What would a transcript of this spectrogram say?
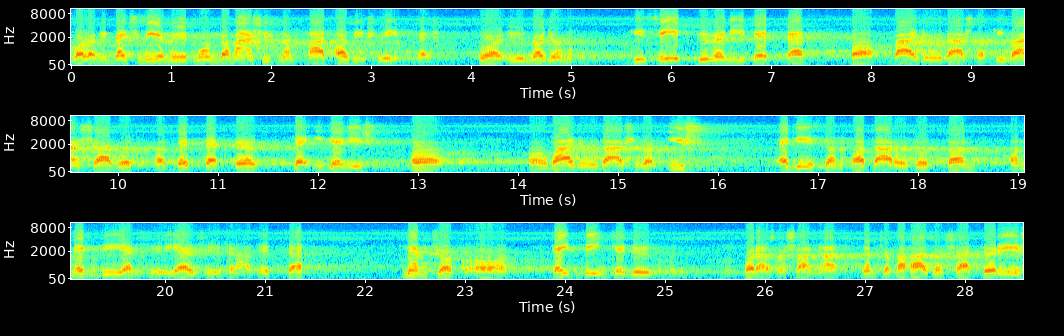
valami becsmérlőt mond a másiknak, már az is vétkes. Szóval ő nagyon ki szétkülönítette a vágyódást, a kívánságot a tettektől, de igenis a, a vágyódásra is egészen határozottan a megbélyegző jelzőt rátette. Nem csak a ténykedő paráznaságnál, nem csak a házasság törés,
